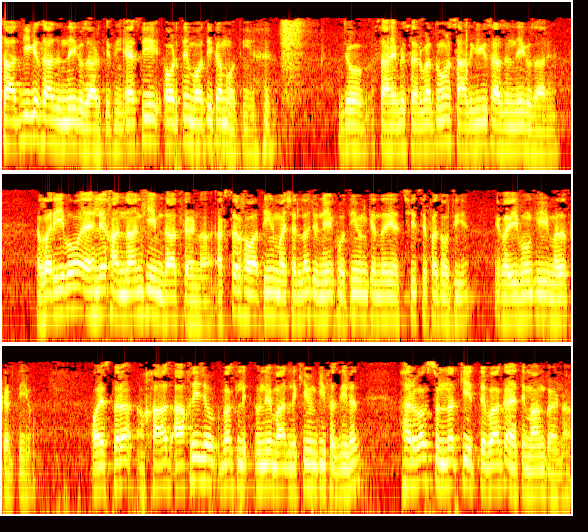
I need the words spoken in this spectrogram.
سادگی کے ساتھ زندگی گزارتی تھیں۔ ایسی عورتیں بہت ہی کم ہوتی ہیں۔ جو صاحب سربت ہوں اور سادگی کے ساتھ زندگی گزاریں۔ غریبوں، اہل خاندان کی امداد کرنا۔ اکثر خواتین ماشاءاللہ جو نیک ہوتی ہیں، ان کے اندر یہ اچھی صفت ہوتی ہے کہ غریبوں کی مدد کرتی ہوں۔ اور اس طرح خاص آخری جو وقت انہیں بات لکھی، ان کی فضیلت، ہر وقت سنت کی اتباع کا اہتمام کرنا۔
